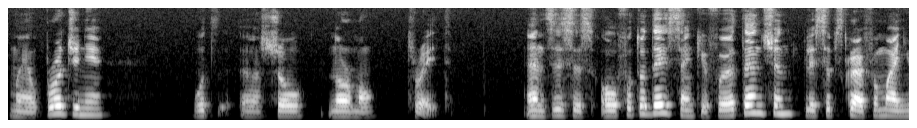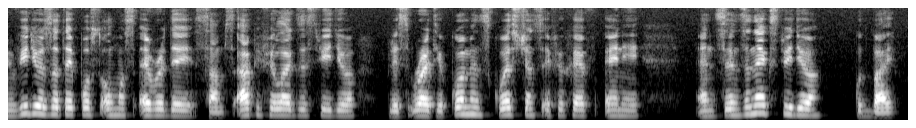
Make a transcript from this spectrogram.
male progeny would uh, show normal trait. And this is all for today. Thank you for your attention. Please subscribe for my new videos that I post almost every day. Thumbs up if you like this video. Please write your comments, questions if you have any. And see you in the next video. Goodbye.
